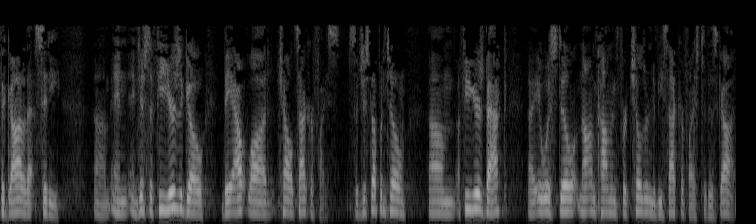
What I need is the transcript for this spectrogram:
the god of that city. Um, and, and just a few years ago, they outlawed child sacrifice. So just up until um, a few years back, uh, it was still not uncommon for children to be sacrificed to this god.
